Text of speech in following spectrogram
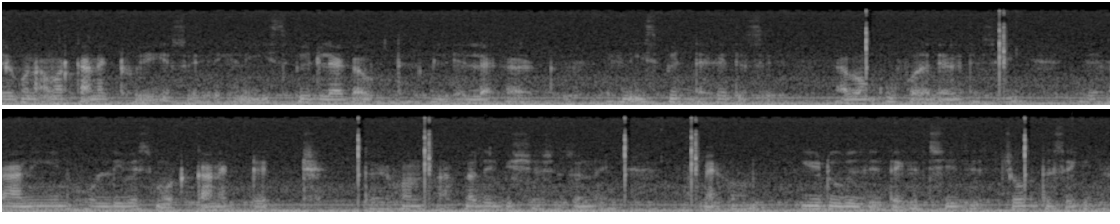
দেখুন আমার কানেক্ট হয়ে গেছে, এখানে স্পিড লেখা উঠতে লেখার এখানে স্পিড দেখাইতেছে এবং উপরে দেখাইতেছি যে running in whole device mode connected তো এখন আপনাদের বিশ্বাসের জন্যই আমি এখন ইউটিউবে যে দেখাচ্ছি যে চলতেছে কিনা।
